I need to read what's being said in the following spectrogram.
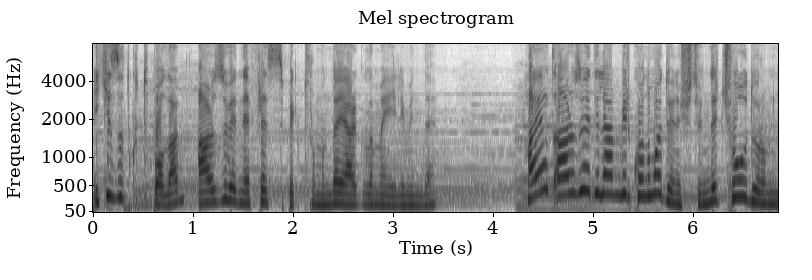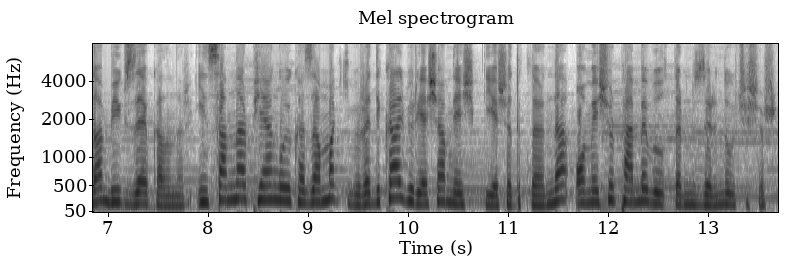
iki zıt kutup olan arzu ve nefret spektrumunda yargılama eğiliminde. Hayat arzu edilen bir konuma dönüştüğünde çoğu durumdan büyük zevk alınır. İnsanlar piyangoyu kazanmak gibi radikal bir yaşam değişikliği yaşadıklarında o meşhur pembe bulutların üzerinde uçuşur.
